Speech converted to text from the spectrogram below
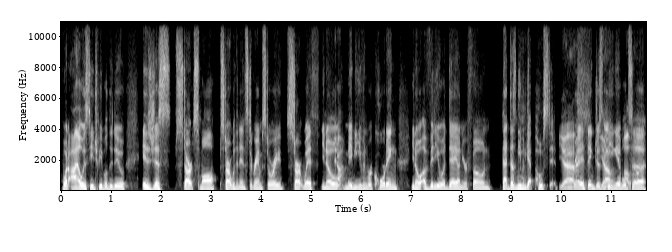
What I always teach people to do is just start small, start with an Instagram story, start with, you know, Yeah. maybe even recording, you know, a video a day on your phone that doesn't even get posted. yeah Right? I think just Yep. being able to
